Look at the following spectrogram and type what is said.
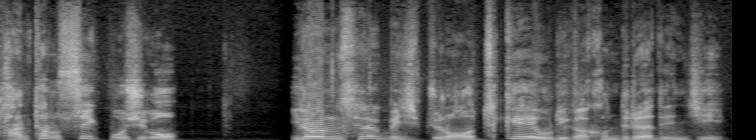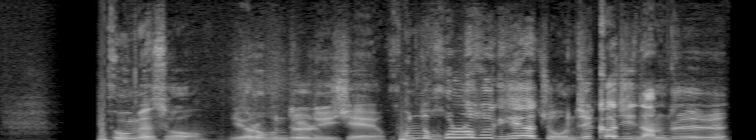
단타로 수익 보시고 이런 세력 매집주는 어떻게 우리가 건드려야 되는지 배우면서 여러분들도 이제 혼자 홀로서기 해야죠. 언제까지 남들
